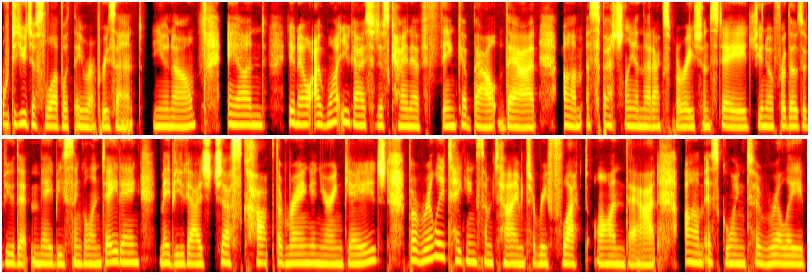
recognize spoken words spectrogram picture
Or do you just love what they represent you know? And you know i want you guys to just kind of think about that um, especially in that exploration stage. You know for those of you that may be single and dating maybe you guys just cop the ring and you're engaged but really taking some time to reflect on that um, is going to really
